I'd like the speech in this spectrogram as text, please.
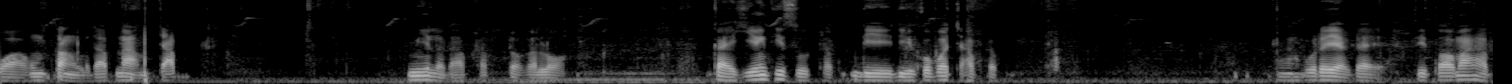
ว่าผมตั้งระดับน้ำจับ มีระดับครับดอกกระหลอก ไก่เคียงที่สุดครับ ดีดีกว่าจับครับ ผู้ใดอยากได้ ติดต่อมาครับ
